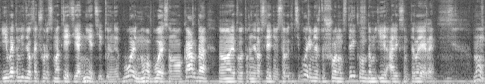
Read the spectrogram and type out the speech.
И в этом видео хочу рассмотреть я не титульный бой, но бой основного карда а, этого турнира в средней весовой категории между Шоном Стрикландом и Алексом Перейрой. Ну,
